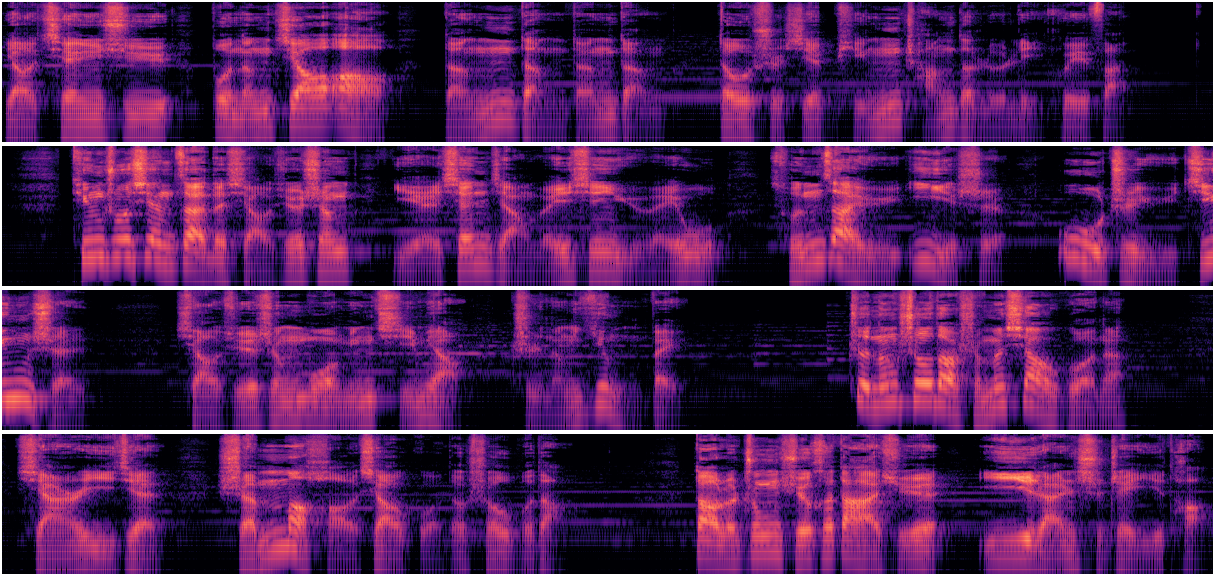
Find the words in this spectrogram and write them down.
要谦虚不能骄傲，等等等等，都是些平常的伦理规范。听说现在的小学生也先讲唯心与唯物，存在与意识，物质与精神。小学生莫名其妙，只能硬背，这能收到什么效果呢？显而易见，什么好效果都收不到。到了中学和大学，依然是这一套，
